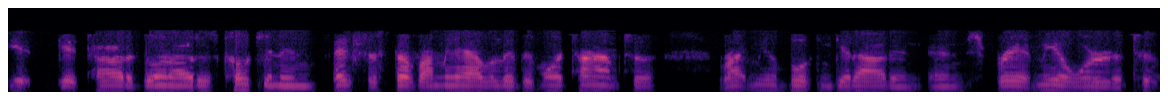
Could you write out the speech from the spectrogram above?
get get tired of doing all this coaching and extra stuff, I may have a little bit more time to write me a book and get out and and spread me a word or two.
